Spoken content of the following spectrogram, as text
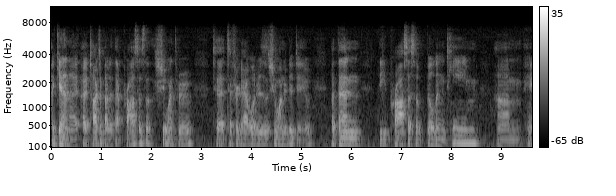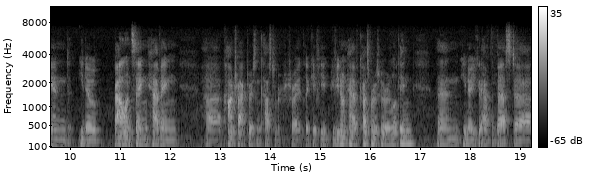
again, I, I talked about it, that process that she went through to, to figure out what it is that she wanted to do. But then the process of building a team um, and, you know, balancing having uh, contractors and customers, right? Like if you if you don't have customers who are looking then you know you could have the best uh,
